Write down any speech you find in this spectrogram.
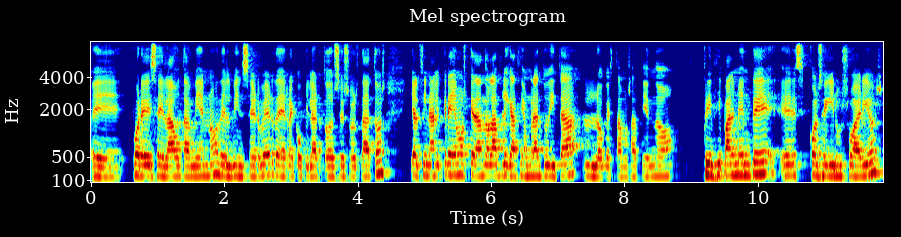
eh, por ese lado también, ¿no? Del bin server, de recopilar todos esos datos y al final creemos que dando la aplicación gratuita lo que estamos haciendo principalmente es conseguir usuarios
